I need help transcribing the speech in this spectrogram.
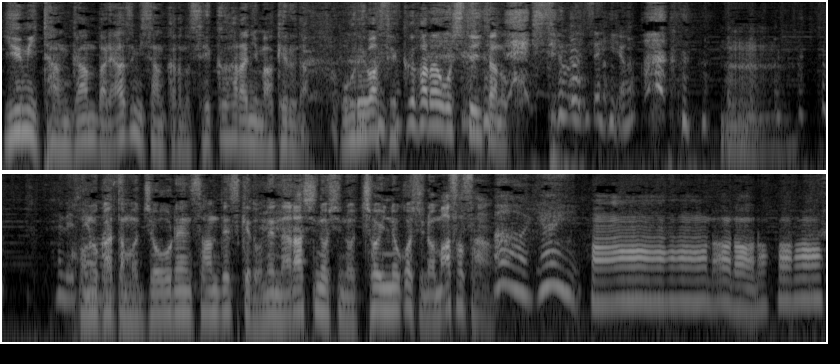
由美たん頑張れ安住さんからのセクハラに負けるな。俺はセクハラをしていたのか。してませんよ。うん。この方も常連さんですけどね。習志野市のちょい残しのマサさん。ああはい。はーらららら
